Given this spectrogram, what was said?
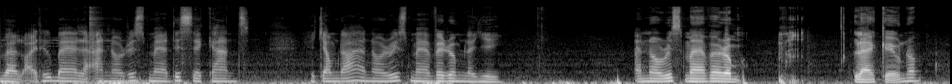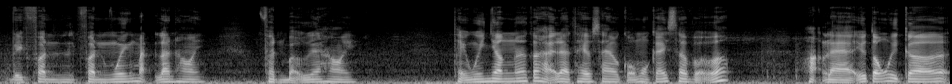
và loại thứ ba là aneurysma dissecans. Thì trong đó aneurysma verum là gì? Aneurysma verum là kiểu nó bị phần phần nguyên mạch lên thôi phần bự ra thôi. Thì nguyên nhân á, có thể là theo sau của một cái sơ vữa hoặc là yếu tố nguy cơ á,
